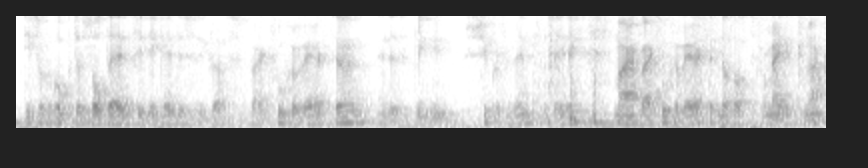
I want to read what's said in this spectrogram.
Het is toch ook te zot, hè, vind ik. Hè? Dus ik was, waar ik vroeger werkte, en dit klinkt nu super verwend, dat weet ik. Maar waar ik vroeger werkte, en dat was voor mij de knak,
